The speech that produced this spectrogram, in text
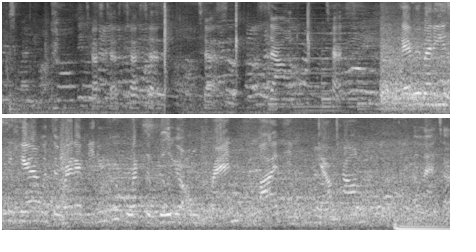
Test, test, test, test, test. Sound test. Hey everybody, it's here with the Red Eye Media Group. We're at the Build Your Own Brand live in downtown Atlanta.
